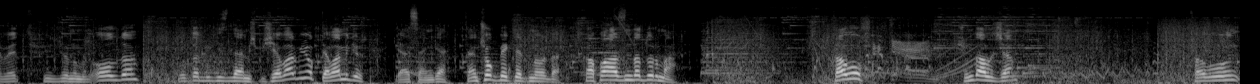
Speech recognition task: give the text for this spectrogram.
Evet füzyonumuz oldu. Burada bir gizlenmiş bir şey var mı? Yok devam ediyoruz. Gel sen gel. Sen çok bekledin orada. Kapı ağzında durma. Tavuk. Şunu da alacağım. Tavuğun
